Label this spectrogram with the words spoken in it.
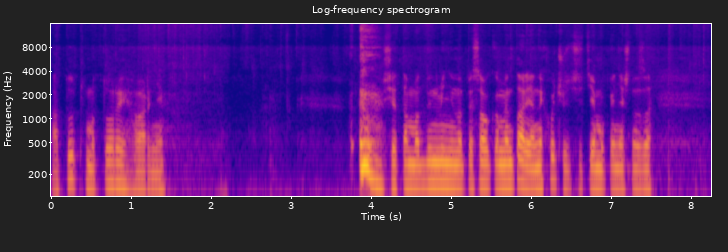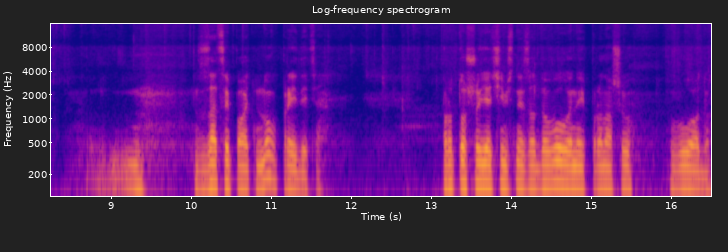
А тут мотори гарні. Ще там один мені написав коментар, я не хочу цю тему, звісно, за... зацепати, ну прийдеться. Про те, що я чимось незадоволений про нашу владу,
